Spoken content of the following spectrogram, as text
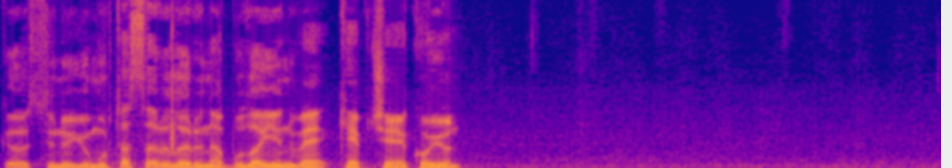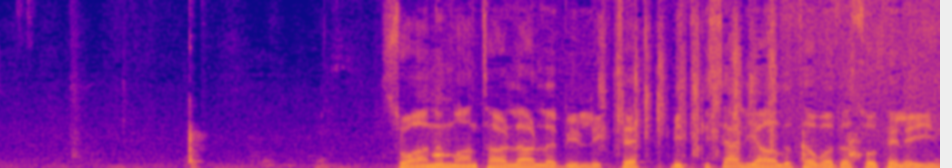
Göğsünü yumurta sarılarına bulayın ve kepçeye koyun. Soğanı mantarlarla birlikte bitkisel yağlı tavada soteleyin.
